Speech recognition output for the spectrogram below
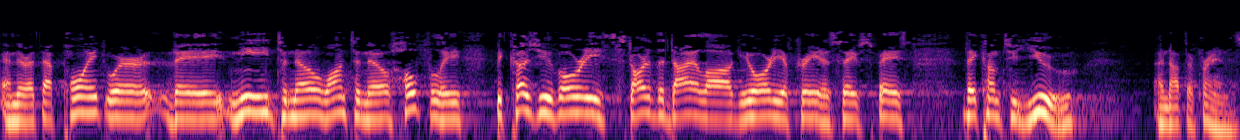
and they're at that point where they need to know, want to know, hopefully, because you've already started the dialogue, you already have created a safe space, they come to you and not their friends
